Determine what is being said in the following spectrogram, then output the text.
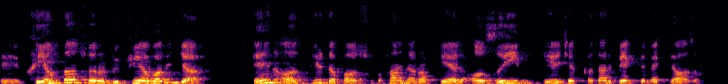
E, kıyamdan sonra rüküye varınca en az bir defa Subhane Rabbiyel Azim diyecek kadar beklemek lazım.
